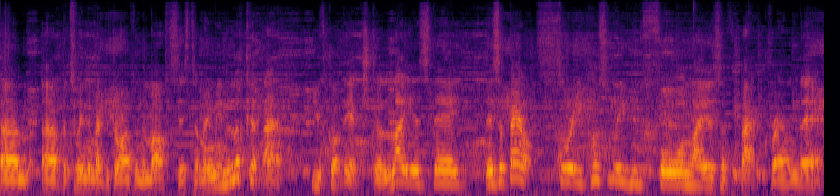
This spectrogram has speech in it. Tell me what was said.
um, uh, between the Mega Drive and the Master System. I mean, look at that. You've got the extra layers there. There's about three, possibly even four layers of background there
